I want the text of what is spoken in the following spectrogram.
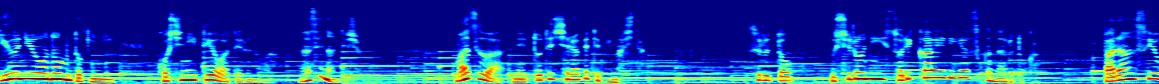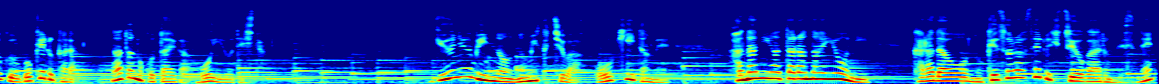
牛乳を飲む時に腰に手を当てるのはなぜなんでしょう。まずはネットで調べてみました。すると後ろに反り返りやすくなるとかバランスよく動けるからなどの答えが多いようでした。牛乳瓶の飲み口は大きいため鼻に当たらないように体をのけぞらせる必要があるんですね。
